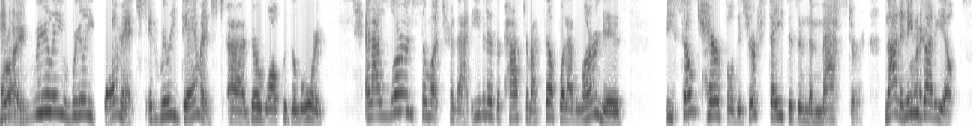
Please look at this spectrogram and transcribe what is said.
and Right. it really, really damaged. It really damaged uh, their walk with the Lord, and I learned so much for that. Even as a pastor myself, what I've learned is be so careful that your faith is in the Master, not in Right. anybody else.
